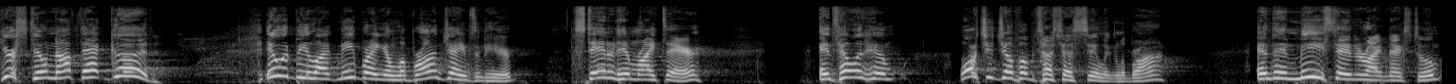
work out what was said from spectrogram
you're still not that good. It would be like me bringing LeBron James in here, standing him right there, and telling him, Why don't you jump up and touch that ceiling, LeBron? And then me standing right next to him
